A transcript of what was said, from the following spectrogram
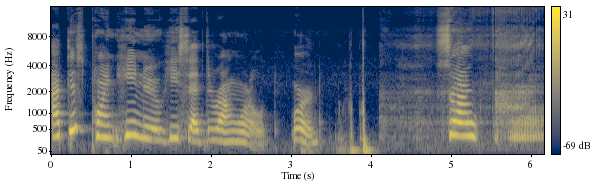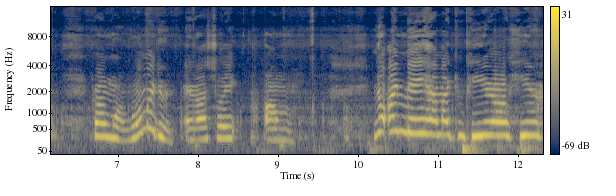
At this point, he knew he said the wrong word. Word. So, probably more. What am I doing? And actually, um, you know, I may have my computer out here.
